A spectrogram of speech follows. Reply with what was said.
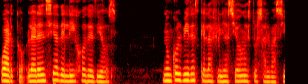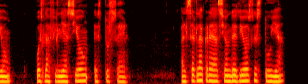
Cuarto, la herencia del Hijo de Dios. Nunca olvides que la filiación es tu salvación, pues la filiación es tu ser. Al ser la creación de Dios es tuya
